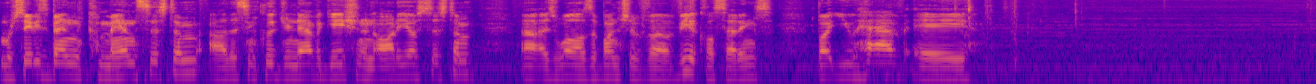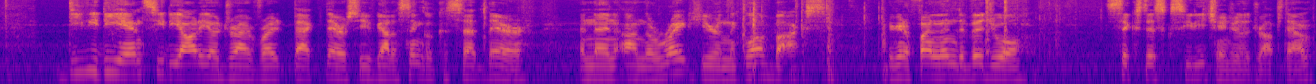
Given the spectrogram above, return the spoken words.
Mercedes-Benz COMAND system. Uh, this includes your navigation and audio system, uh, as well as a bunch of uh, vehicle settings. But you have a DVD and CD audio drive right back there, so you've got a single cassette there. And then on the right here in the glove box, you're going to find an individual six-disc CD changer that drops down.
